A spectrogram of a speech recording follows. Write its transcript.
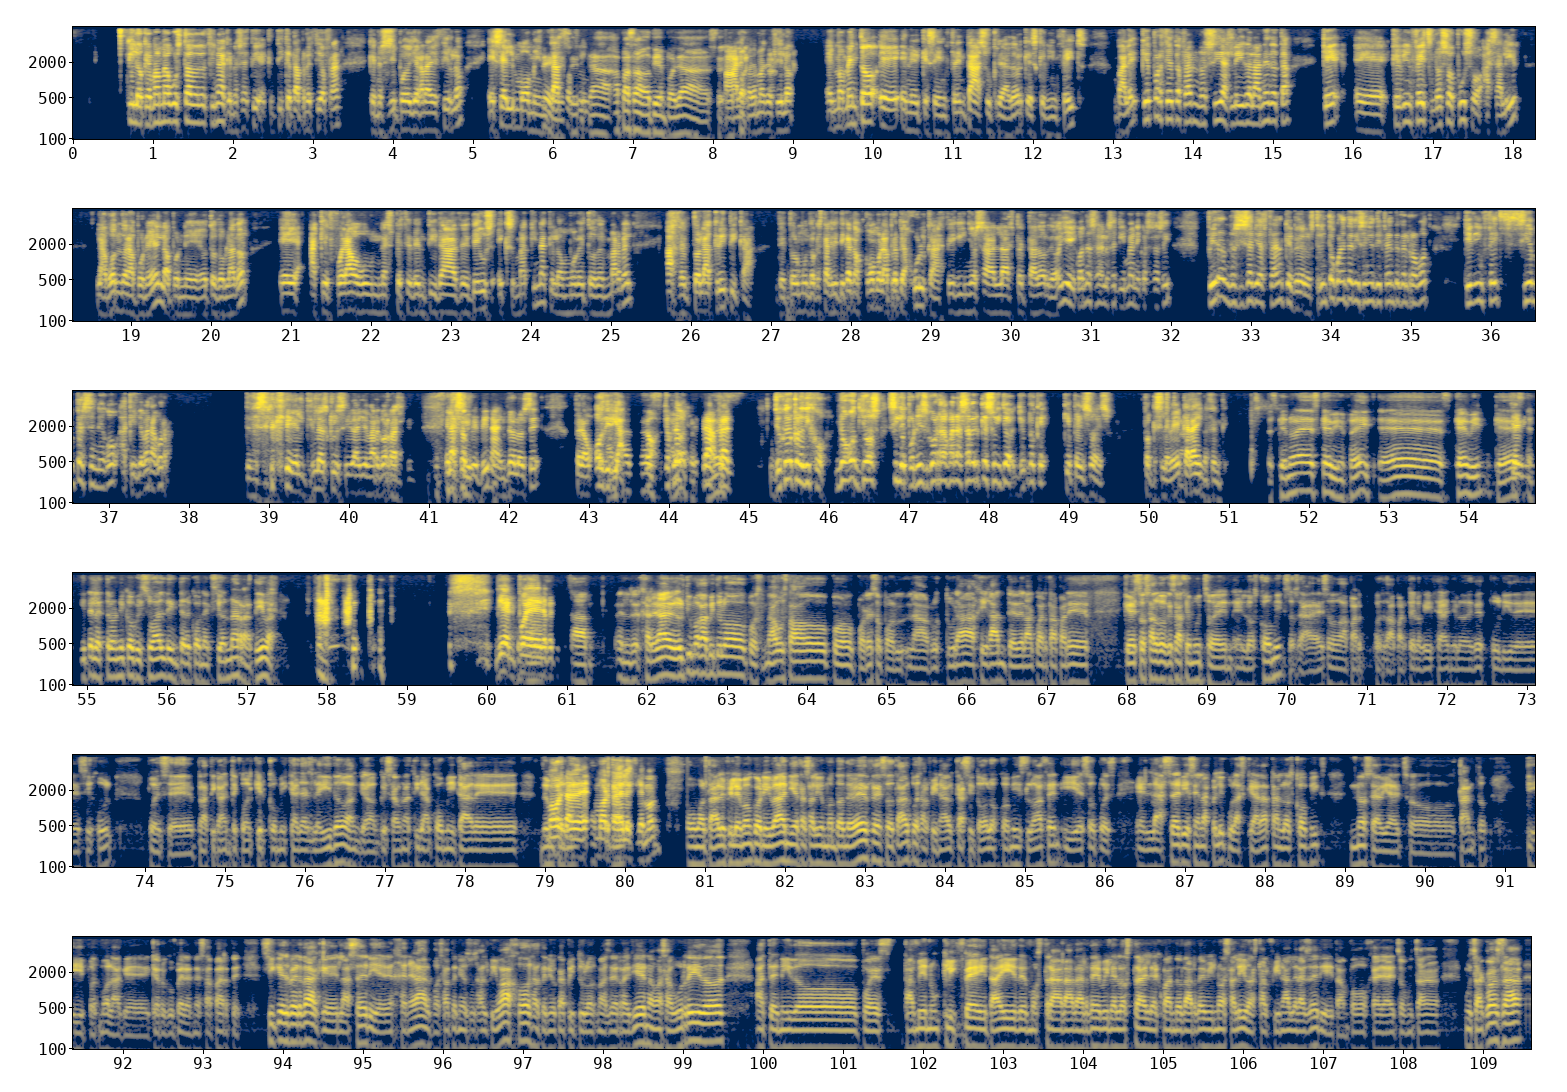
Y lo que más me ha gustado del final, que no sé a ti qué te ha parecido, Fran, que no sé si puedo llegar a decirlo, es el momentazo Sí, sí, fin- ya ha pasado tiempo, ya. Vale, podemos decirlo. El momento eh, en el que se enfrenta a su creador, que es Kevin Feige, ¿vale? Que por cierto, Fran, no sé si has leído la anécdota que eh, Kevin Feige no se opuso a salir, la voz no la pone él, la pone otro doblador, eh, a que fuera una especie de entidad de Deus ex machina que lo mueve todo en Marvel, aceptó la crítica de todo el mundo que está criticando cómo la propia Hulk hace guiños al espectador de oye, ¿y cuándo salen los X-Men y cosas así? Pero no sé si sabías, Fran, que de los 30 o 40 diseños diferentes del robot, Kevin Feige siempre se negó a que llevara gorra. Debe ser que él tiene la exclusividad de llevar gorras en, en las oficinas, no lo sé. Pero, o diría, no, yo creo, Fran, Yo creo que lo dijo, no, Dios, si le ponéis gorra van a saber que soy yo. Yo creo que, que pensó eso, porque se le ve cara inocente. Es que no es Kevin Feige, es Kevin, que es el kit electrónico visual de interconexión narrativa. Bien, pues en general, el último capítulo, pues me ha gustado por, por eso, por la ruptura gigante de la cuarta pared, que eso es algo que se hace mucho en, en los cómics, o sea, eso aparte, pues aparte de lo que dice Angelo de Deadpool y de She-Hulk, pues eh, prácticamente cualquier cómic que hayas leído, aunque, aunque sea una tira cómica de, de Mortadelo y Filemón. o Mortadelo y Filemón con Ibáñez ha salido un montón de veces o tal, pues al final casi todos los cómics lo hacen y eso pues en las series y en las películas que adaptan los cómics no se había hecho tanto y pues mola que, que recuperen esa parte. Sí que es verdad que la serie en general pues ha tenido sus altibajos, ha tenido capítulos más de relleno, más aburridos, ha tenido pues también un clickbait ahí de mostrar a Daredevil en los trailers cuando Daredevil no ha salido hasta el final de la serie y tampoco es que haya hecho mucha, mucha cosa.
